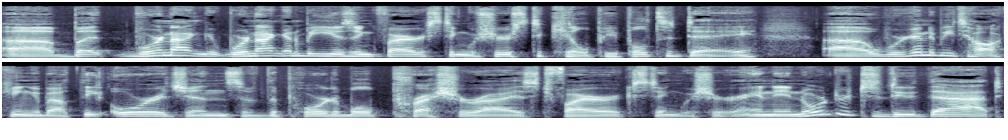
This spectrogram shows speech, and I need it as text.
uh, but we're not we're not going to be using fire extinguishers to kill people today. Uh, we're going to be talking about the origins of the portable pressurized fire extinguisher. And in order to do that,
